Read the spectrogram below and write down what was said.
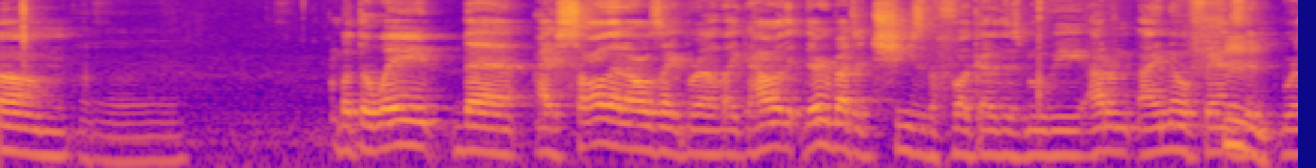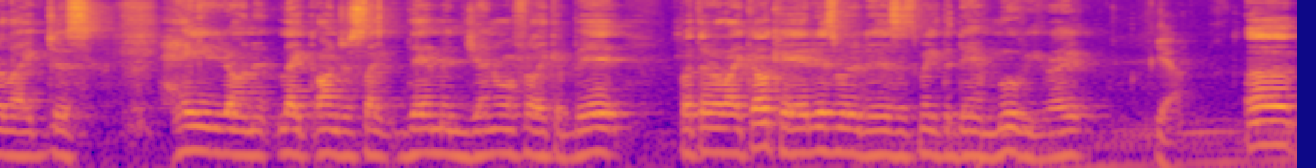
Um, uh, but the way that I saw that, I was like, bro, like how are they, they're about to cheese the fuck out of this movie. I don't. I know fans that were like just hated on it, like on just like them in general for like a bit. But they're like, okay, it is what it is. Let's make the damn movie, right? yeah, Uh,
